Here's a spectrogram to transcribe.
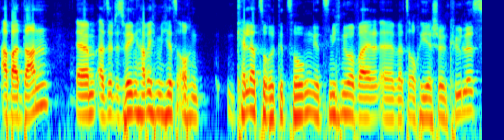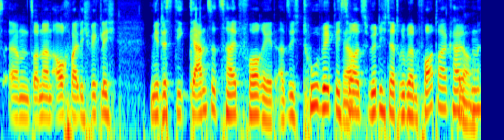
Aber dann, ähm, also deswegen habe ich mich jetzt auch in den Keller zurückgezogen. Jetzt nicht nur, weil äh, weil es auch hier schön kühl ist, ähm, sondern auch, weil ich wirklich mir das die ganze Zeit vorrät. Also ich tue wirklich so, Ja. als würde ich darüber einen Vortrag halten. genau,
